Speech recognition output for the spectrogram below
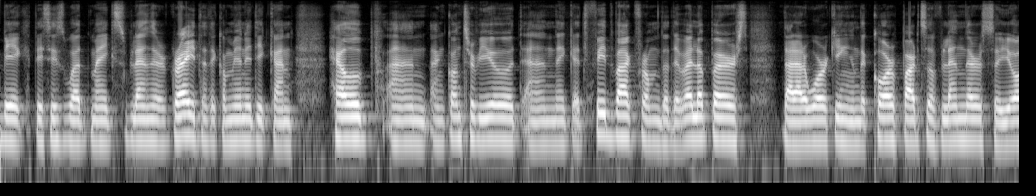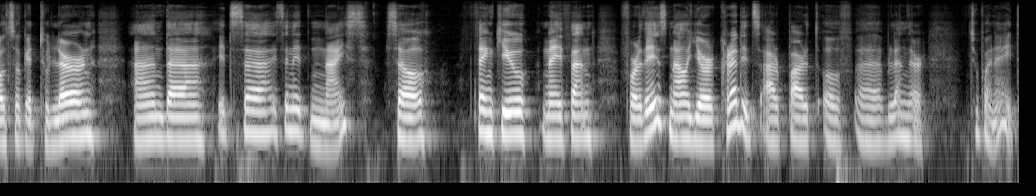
big. This is what makes Blender great, that the community can help and, and contribute and they get feedback from the developers that are working in the core parts of Blender, so you also get to learn and uh, it's uh, isn't it nice? So thank you, Nathan, for this. Now your credits are part of uh, Blender 2.8.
